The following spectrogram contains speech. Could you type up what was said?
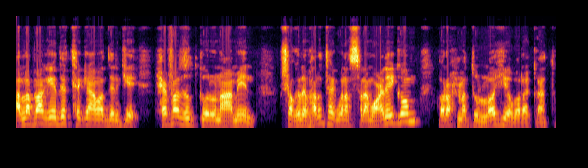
আল্লাহ পাক এদের থেকে আমাদেরকে হেফাজত করুন, আমিন। সকলে ভালো থাকবেন, আসসালামু আলাইকুম রহমতুল্লাহি বারাকাতু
